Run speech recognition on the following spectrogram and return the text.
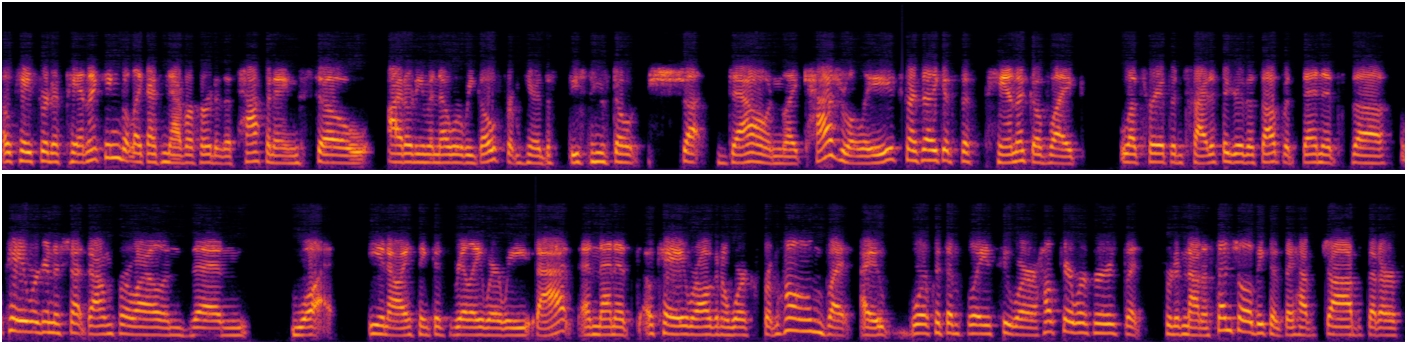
okay, sort of panicking, but like I've never heard of this happening. So I don't even know where we go from here. This, these things don't shut down like casually. So I feel like it's this panic of like, let's hurry up and try to figure this out. But then it's the, okay, we're going to shut down for a while and then what? you know, I think is really where we sat. And then it's okay, we're all going to work from home, but I work with employees who are healthcare workers, but sort of non essential because they have jobs that are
